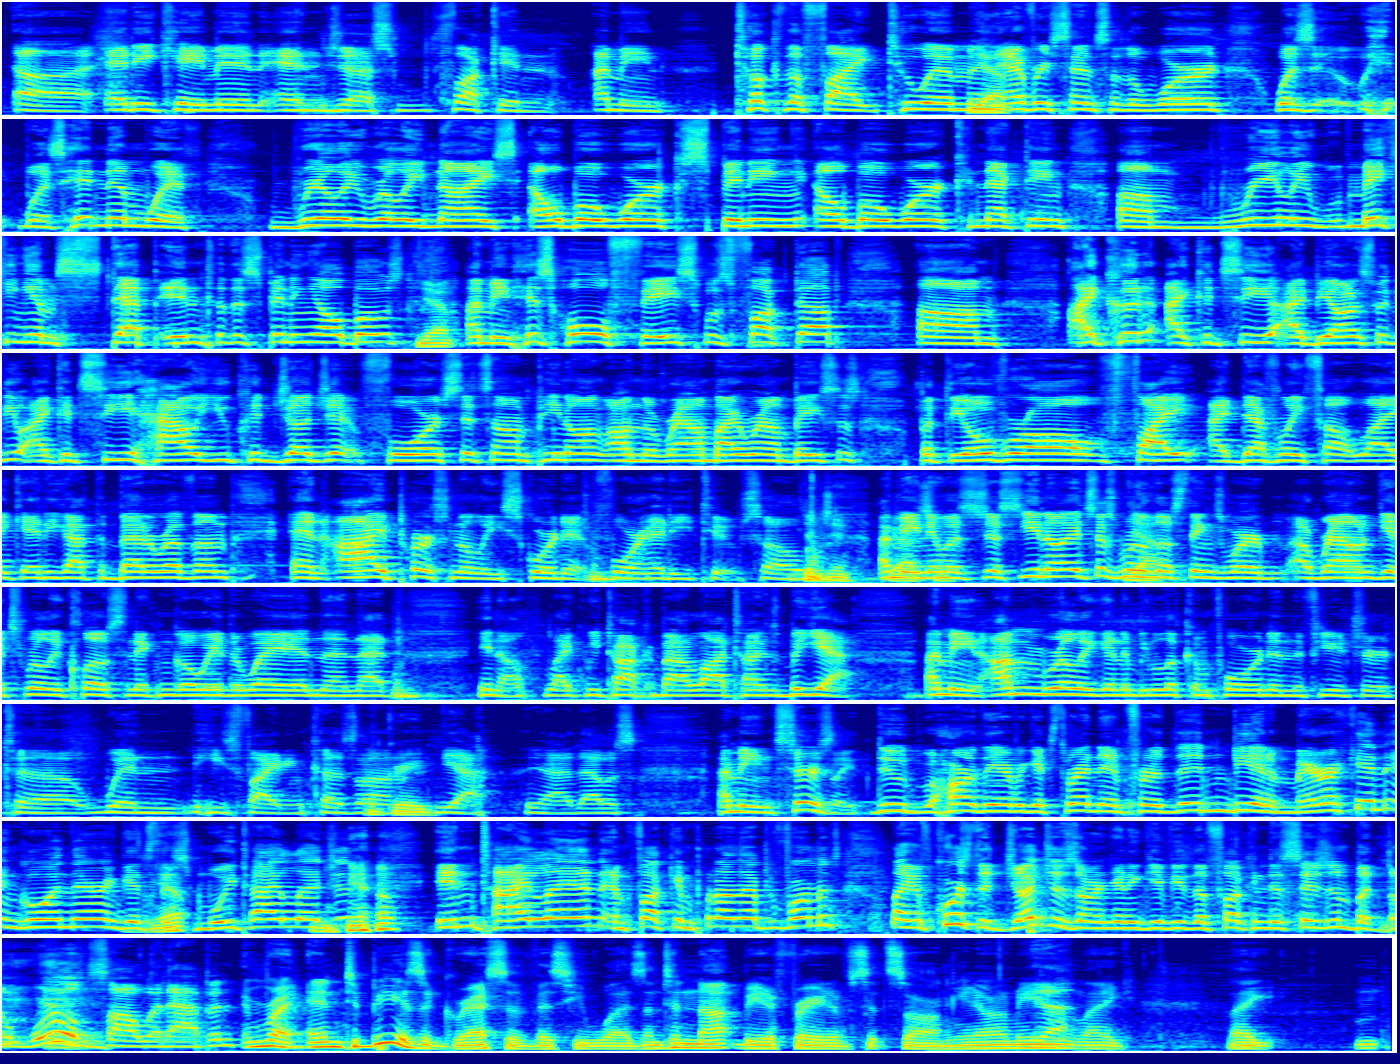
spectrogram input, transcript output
uh Eddie came in and just fucking I mean, took the fight to him in every sense of the word, was was hitting him with really really nice elbow work spinning elbow work connecting um really making him step into the spinning elbows Yep. i mean his whole face was fucked up um I could I could see I'd be honest with you I could see how you could judge it for Sitsongpeenong on the round by round basis but the overall fight I definitely felt like Eddie got the better of him and I personally scored it for Eddie too so? I mean it was just you know it's just one of those things where a round gets really close and it can go either way and then that you know like we talk about a lot of times but yeah I mean I'm really going to be looking forward in the future to when he's fighting cuz um, Agreed. yeah yeah that was I mean, seriously, dude hardly ever gets threatened. And for them to be an American and go in there and gets this Muay Thai legend Yep. in Thailand and fucking put on that performance, like, of course, the judges aren't going to give you the fucking decision, but the world saw what happened. Right, and to be as aggressive as he was, and to not be afraid of Sit Song, you know what I mean? Yeah. Like, like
